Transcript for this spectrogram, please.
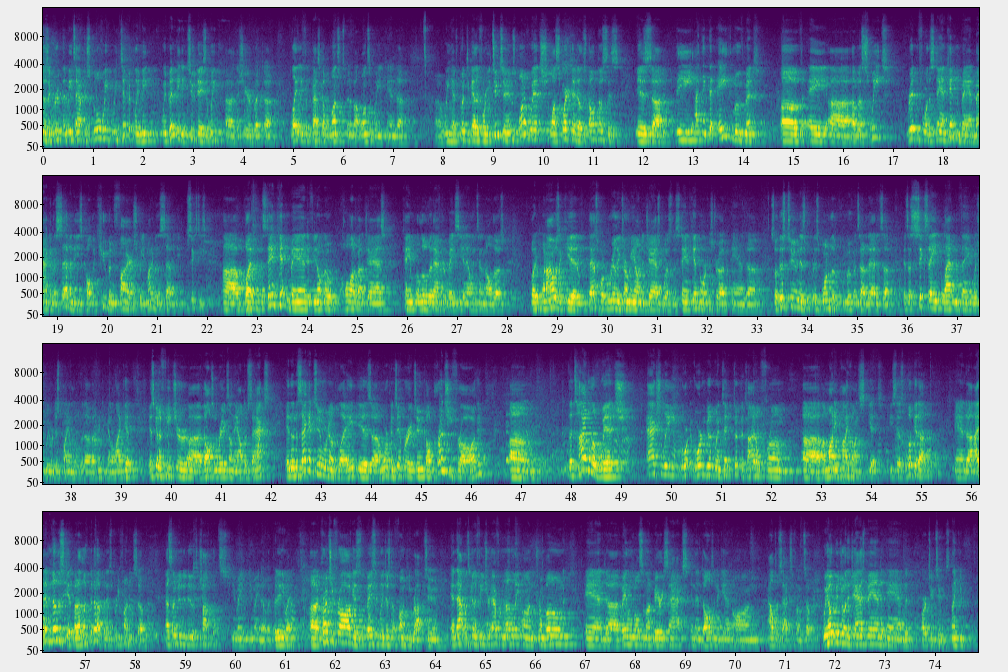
is a group that meets after school. We, we typically meet, we've been meeting two days a week uh, this year, but uh, lately for the past couple months it's been about once a week. And uh, uh, we have put together for you two tunes, one of which, La Suerte de los Tontos, is, is uh, the, I think, the eighth movement of a, of a suite written for the Stan Kenton Band back in the 70s called the Cuban Fire Suite. It might have been the 70s, 60s. Uh, but the Stan Kenton Band, if you don't know a whole lot about jazz, came a little bit after Basie and Ellington and all those. But when I was a kid, that's what really turned me on to jazz was the Stan Kenton Orchestra. And uh, so this tune is, is one of the movements out of that. It's a, it's a 6-8 Latin thing, which we were just playing a little bit of. I think you're going to like it. It's going to feature uh, Dalton Riggs on the alto sax. And then the second tune we're going to play is a more contemporary tune called Crunchy Frog, um, the title of which actually Gordon Goodwin took the title from uh, a Monty Python skit. He says, look it up. And uh, I didn't know the skit, but I looked it up, and it's pretty funny. So has something to do with chocolates. You may, you may know it. But anyway, uh, Crunchy Frog is basically just a funky rock tune. And that one's going to feature Ephraim Nunley on trombone, and uh, Balin Wilson on bari sax, and then Dalton again on alto saxophone. So we hope you enjoy the jazz band and our two tunes. Thank you.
